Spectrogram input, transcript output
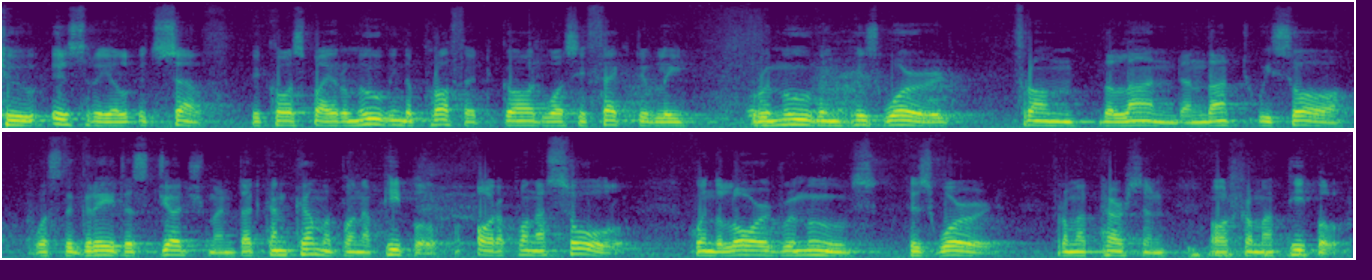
to Israel itself, because by removing the prophet, God was effectively removing his word from the land, and that we saw was the greatest judgment that can come upon a people or upon a soul when the Lord removes his word from a person or from a people.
